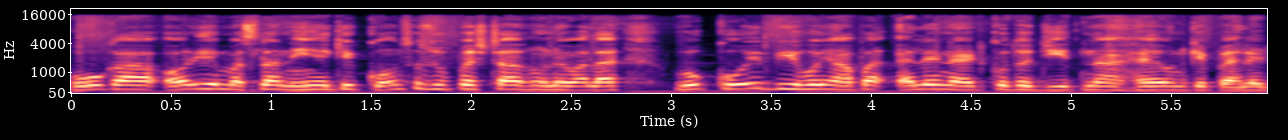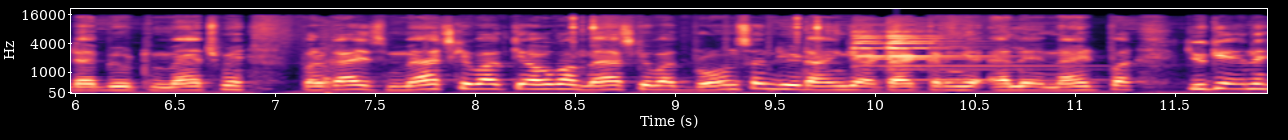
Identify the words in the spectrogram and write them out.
होगा और ये मसला नहीं है कि कौन सा सुपरस्टार होने वाला है। वो कोई भी हो यहाँ पर एल ए नाइट को तो जीतना है उनके पहले डेब्यूट मैच में। पर गाइस मैच के बाद क्या होगा? मैच के बाद ब्रॉन्सन रीड आएँगे अटैक करेंगे एल ए नाइट पर। क्योंकि एन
